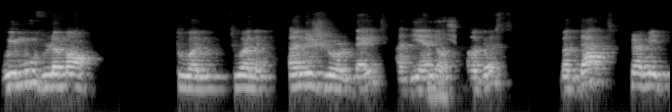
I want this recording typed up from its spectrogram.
We moved Le Mans to an, to an unusual date at the end of August, but that permit,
